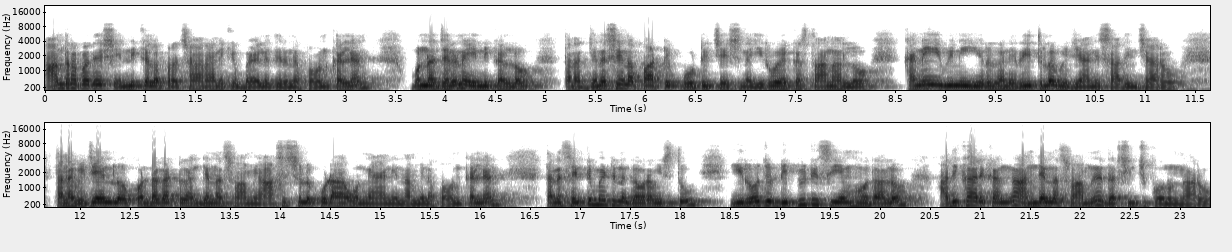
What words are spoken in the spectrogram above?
ఆంధ్రప్రదేశ్ ఎన్నికల ప్రచారానికి బయలుదేరిన పవన్ కళ్యాణ్ మొన్న జరిగిన ఎన్నికల్లో తన జనసేన పార్టీ పోటీ చేసిన ఇరవై ఒక్క స్థానాల్లో కనీ విని ఎరుగని రీతిలో విజయాన్ని సాధించారు. తన విజయంలో కొండగట్టు అంజన్న స్వామి ఆశీస్సులు కూడా ఉన్నాయని నమ్మిన పవన్ కళ్యాణ్ తన సెంటిమెంట్ను గౌరవిస్తూ ఈరోజు డిప్యూటీ సీఎం హోదాలో అధికారికంగా అంజన్న స్వామిని దర్శించుకోనున్నారు.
